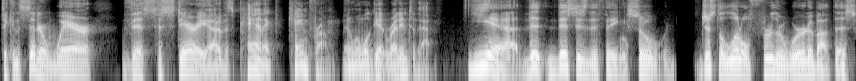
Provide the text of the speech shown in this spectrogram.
to consider where this hysteria or this panic came from, and we'll get right into that. Yeah, th- this is the thing. So just a little further word about this.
